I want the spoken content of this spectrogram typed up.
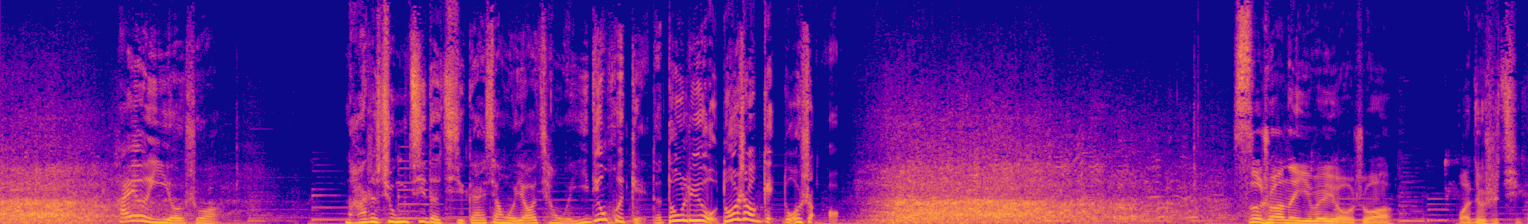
还有一友说，拿着凶器的乞丐向我要钱，我一定会给的，兜里有多少给多少。四川的一位友说，我就是乞丐。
